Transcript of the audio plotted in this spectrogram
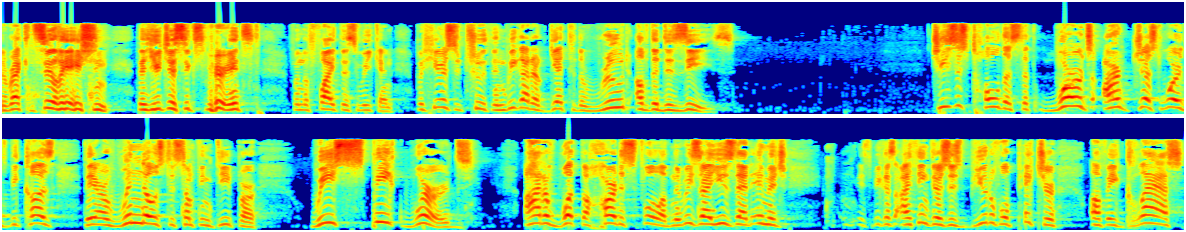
the reconciliation that you just experienced from the fight this weekend. But here's the truth, and we gotta get to the root of the disease. Jesus told us that words aren't just words because they are windows to something deeper. We speak words out of what the heart is full of. And the reason I use that image is because I think there's this beautiful picture of a glass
